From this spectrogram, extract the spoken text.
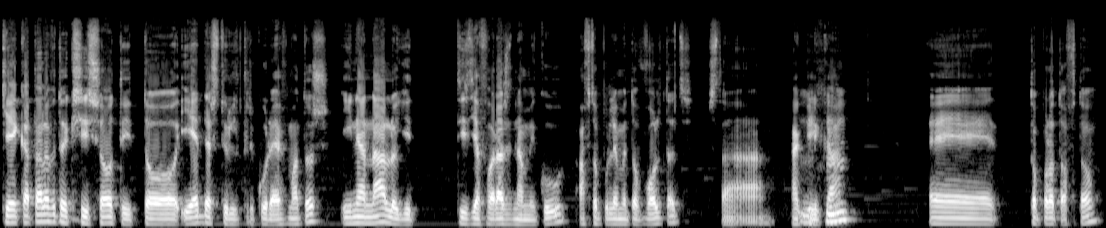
και κατάλαβε το εξής ότι το, η ένταση του ηλεκτρικού ρεύματος είναι ανάλογη της διαφοράς δυναμικού, αυτό που λέμε το voltage στα αγγλικα ε, το πρώτο αυτό.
